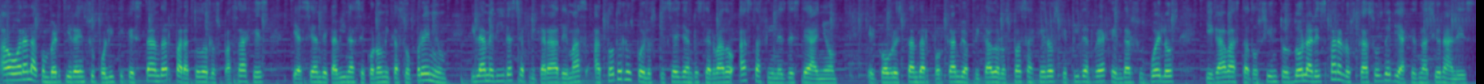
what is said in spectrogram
Ahora la convertirá en su política estándar para todos los pasajes, ya sean de cabinas económicas o premium, y la medida se aplicará además a todos los vuelos que se hayan reservado hasta fines de este año. El cobro estándar por cambio aplicado a los pasajeros que piden reagendar sus vuelos llegaba hasta 200 dólares para los casos de viajes nacionales.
